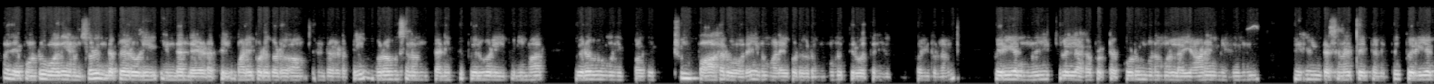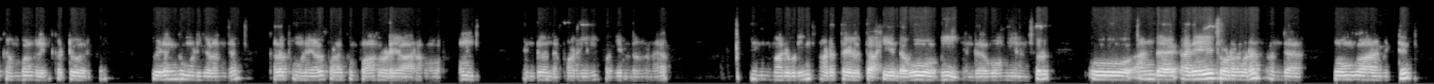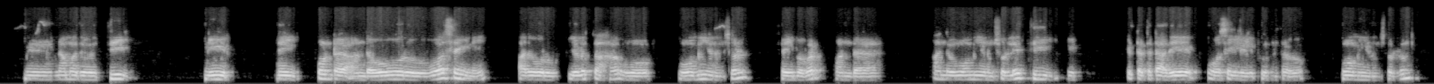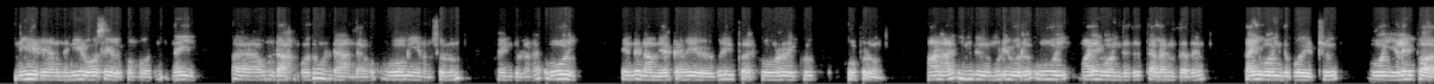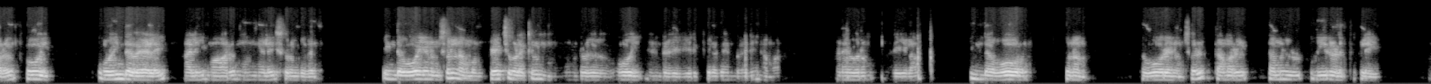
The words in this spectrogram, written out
அதே போன்று ஓதை எனும் சொல் இந்த பேரொளி எந்தெந்த இடத்தில் மலைப்படுகடுகாம் என்ற இடத்தில் உறவு சினம் தனித்து பெருவழி பிணிமார் விரவு மொழி பகுற்றும் பாகர் ஓதை எனும் மலைப்படுகடும் முன்னூத்தி இருபத்தஞ்சில் பயின்றுள்ளன பெரிய நுழைத்துளில் அகப்பட்ட கொடுங்குணமுள்ள யானை மிகு மிகுந்த சினத்தை தனித்து பெரிய கம்பங்களில் கட்டுவதற்கு விலங்கு மொழி கலந்த கலப்பு மொழியால் பழக்கும் பாகருடைய ஆரம்பம் என்று அந்த பாடலில் பகிர்ந்துள்ளனர். மறுபடியும் அடுத்த எழுத்தாகி இந்த ஓமி என்ற ஓமி எனும் சொல் ஓ அந்த அதே தொடருடன் அந்த ஓங்காரமிட்டு நமது தீ நீர் நெய் போன்ற அந்த ஒவ்வொரு ஓசையினை அது ஒரு எழுத்தாக ஓ ஓமி எனும் சொல் செய்பவர் அந்த அந்த ஓமி எனும் சொல்லே தீ கிட்டத்தட்ட அதே ஓசையில் எழுப்புகின்ற ஓமி எனும் சொல்லும் நீர் அந்த நீர் ஓசை எழுப்பும் போது நெய் உண்டாகும் போது உண்ட அந்த ஓமி எனும் சொல்லும் பயந்துள்ளனர். ஓய் என்று நாம் ஏற்கனவே விழிப்பதற்கு உறவை கூப்பிடுவோம். ஆனால் இங்கு முடிவுறு ஓய் மழை ஓய்ந்தது தளர்ந்தது. கை ஓய்ந்து போயிற்று. ஓய் இழைப்பாறு ஓய் ஓய்ந்த வேலை அலி மாறு முன்னிலை சுருங்குதல். இந்த ஓய் எனும் சொல் நம் பேச்சு வழக்கில் மூன்று ஓய் என்று இருக்கிறது என்பதை நாம் அனைவரும் அறியலாம். இந்த ஓர் குணம் ஓர் எனும் சொல் தமிழ் தமிழ் உயிரெழுத்துக்களை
